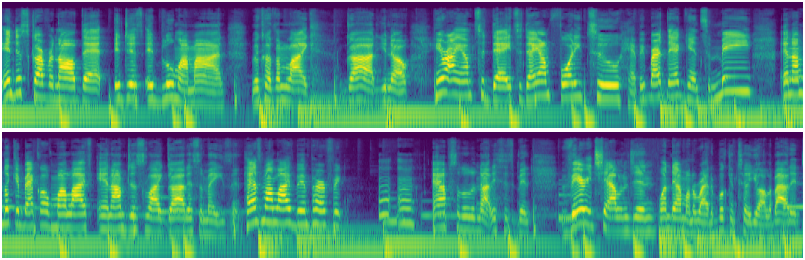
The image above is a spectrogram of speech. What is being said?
in discovering all that, it just it blew my mind because I'm like, God, you know, here I am today. Today I'm 42. Happy birthday again to me. And I'm looking back over my life and I'm just like, God, it's amazing. Has my life been perfect? Mm-mm, absolutely not. This has been very challenging. One day I'm gonna write a book and tell you all about it.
